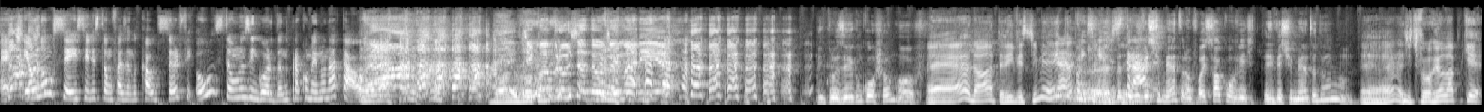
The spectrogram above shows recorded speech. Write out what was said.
É, eu não sei se eles estão fazendo couchsurf ou estão nos engordando pra comer no Natal. Bom, não vou Tipo a com- bruxa do João Maria. Inclusive com colchão novo. É, não, teve investimento. É, pra tem. Teve né? investimento, não foi só convite. Teve investimento de um. É, a gente correu lá porque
